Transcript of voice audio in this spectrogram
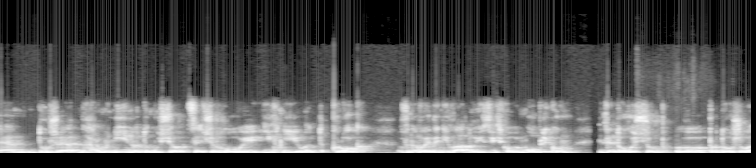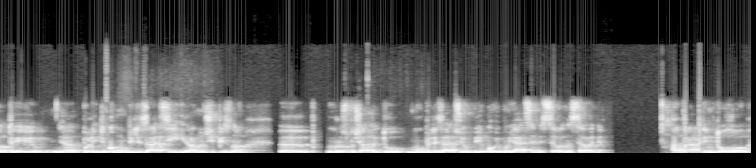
е, дуже гармонійно, тому що це черговий їхній от крок в наведенні ладу із військовим обліком, для того, щоб е, продовжувати е, політику мобілізації і рано чи пізно е, розпочати ту мобілізацію, якої бояться місцеве населення. А так, крім того,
